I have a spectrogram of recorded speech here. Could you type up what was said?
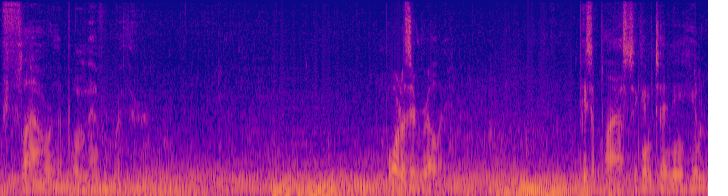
A flower that will never wither. But what is it really? A piece of plastic imitating a human?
